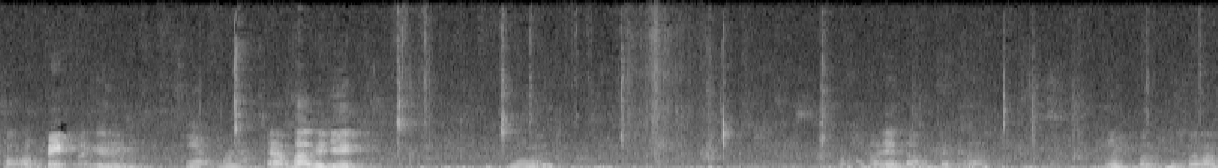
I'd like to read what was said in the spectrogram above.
ของเป็กเลยอืมเสียบมากแซ่บผักอีกทีเอาเล่นต่อเป็กครับ อืมบุกไปวะ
